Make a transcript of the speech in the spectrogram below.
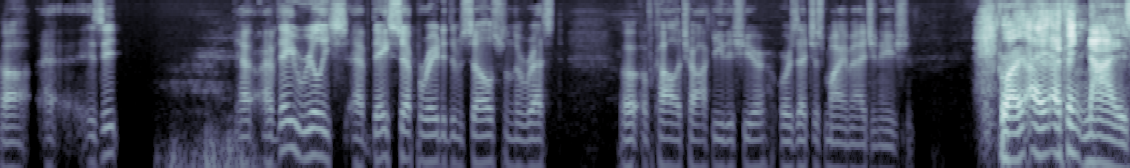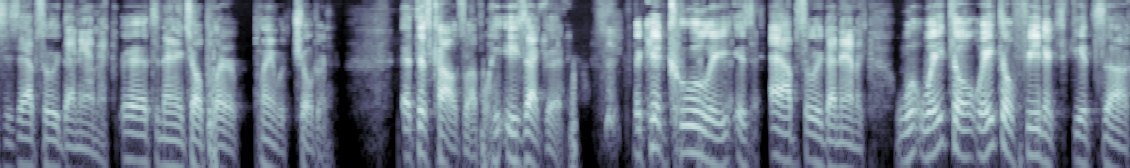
Uh, is it have, have they really have they separated themselves from the rest of, of college hockey this year, or is that just my imagination? Well, I, I think Knies is absolutely dynamic. Uh, It's an NHL player playing with children at this college level. He, he's that good. The kid Cooley is absolutely dynamic. W- wait till wait till Phoenix gets uh,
